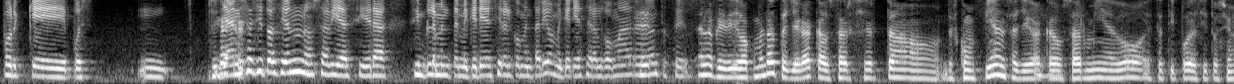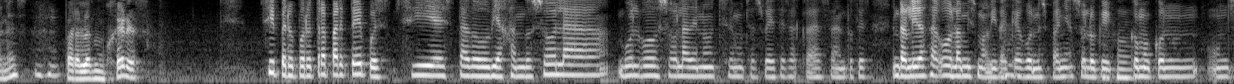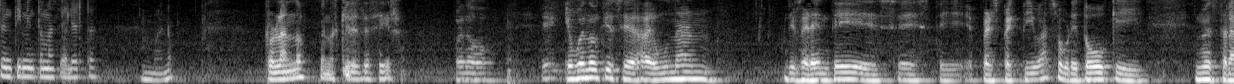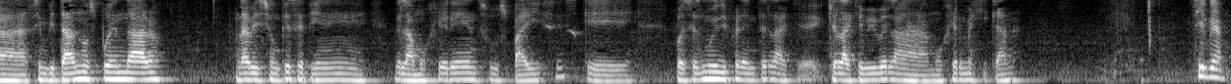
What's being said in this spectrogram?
porque pues mm. Ya en esa situación no sabía si era simplemente me quería decir el comentario o me quería hacer algo más, ¿no? Eh, Entonces, es lo que iba a comentar, te llega a causar cierta desconfianza, llega a causar miedo este tipo de situaciones para las mujeres. sí, pero por otra parte, pues sí he estado viajando sola, vuelvo sola de noche muchas veces a casa, entonces en realidad hago la misma vida que hago en España, solo que como con un, un sentimiento más de alerta. Bueno, Rolando, ¿qué nos quieres decir? Bueno, eh, qué bueno que se reúnan diferentes este, perspectivas, sobre todo que nuestras invitadas nos pueden dar la visión que se tiene de la mujer en sus países, que pues es muy diferente la que, que la que vive la mujer mexicana. Silvia,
